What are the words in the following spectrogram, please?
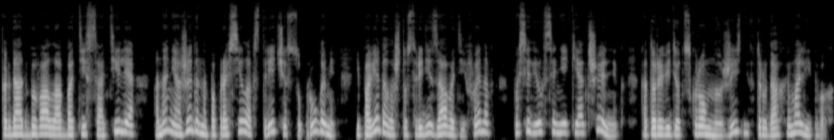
Когда отбывала аббатисса Атилия, она неожиданно попросила встречи с супругами и поведала, что среди заводей фенов поселился некий отшельник, который ведет скромную жизнь в трудах и молитвах.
